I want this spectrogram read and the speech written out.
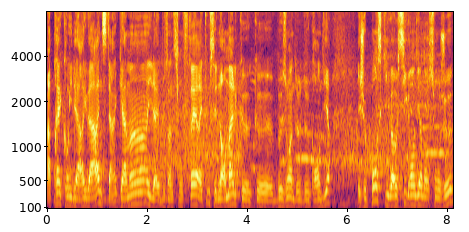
après, quand il est arrivé à Rennes, c'était un gamin, il avait besoin de son frère et tout. C'est normal que, besoin de, de, grandir. Et je pense qu'il va aussi grandir dans son jeu.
